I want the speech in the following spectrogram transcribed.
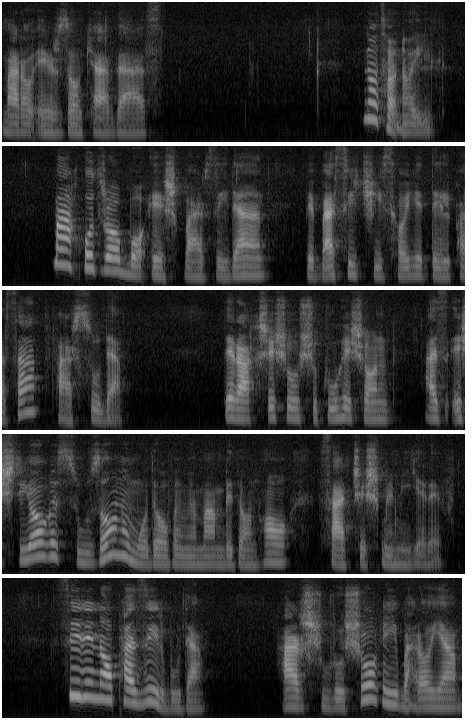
مرا ارضا کرده است. ناتانائیل من خود را با عشق ورزیدن به بسی چیزهای دلپسند فرسودم. درخشش و شکوهشان از اشتیاق سوزان و مداوم من بدانها سرچشمه می گرفت. زیر ناپذیر بودم. هر شور و شوقی برایم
